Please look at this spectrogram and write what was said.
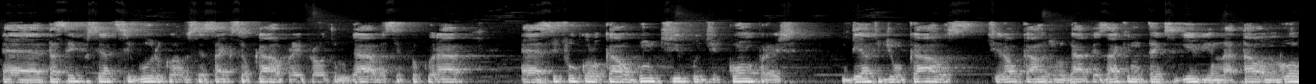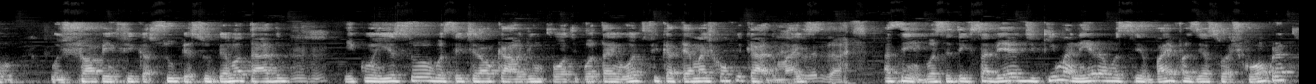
é, tá 100% seguro quando você sai com seu carro para ir para outro lugar, você procurar é, se for colocar algum tipo de compras dentro de um carro, tirar o carro de lugar, apesar que no Thanksgiving, Natal, Ano Novo, o shopping fica super, super lotado uhum. e com isso você tirar o carro de um ponto e botar em outro fica até mais complicado. Mas, é verdade. assim, você tem que saber de que maneira você vai fazer as suas compras.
